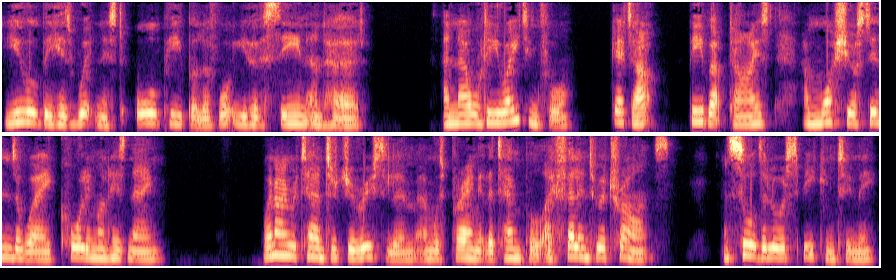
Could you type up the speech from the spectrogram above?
You will be his witness to all people of what you have seen and heard. And now what are you waiting for? Get up, be baptized, and wash your sins away, calling on his name. When I returned to Jerusalem and was praying at the temple, I fell into a trance and saw the Lord speaking to me.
